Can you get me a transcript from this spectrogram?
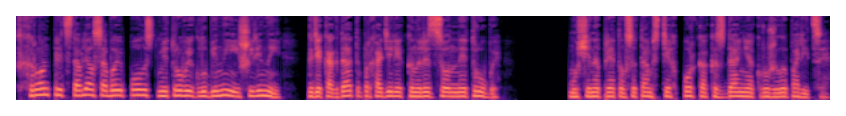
Схрон представлял собой полость метровой глубины и ширины, где когда-то проходили канализационные трубы. Мужчина прятался там с тех пор, как здание окружила полиция.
